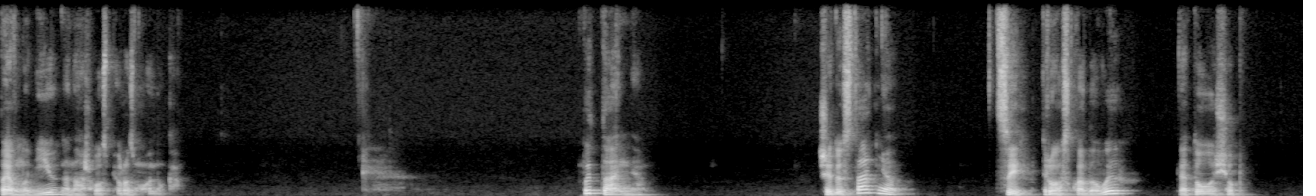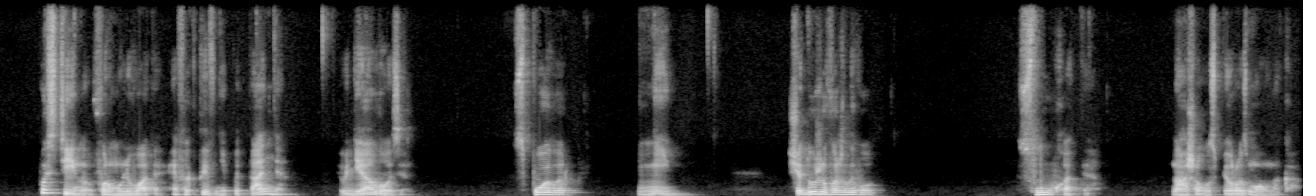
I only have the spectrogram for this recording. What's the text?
певну дію на нашого співрозмовника. Питання. Чи достатньо цих трьох складових для того, щоб постійно формулювати ефективні питання в діалозі? Спойлер ні. Ще дуже важливо слухати нашого співрозмовника.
